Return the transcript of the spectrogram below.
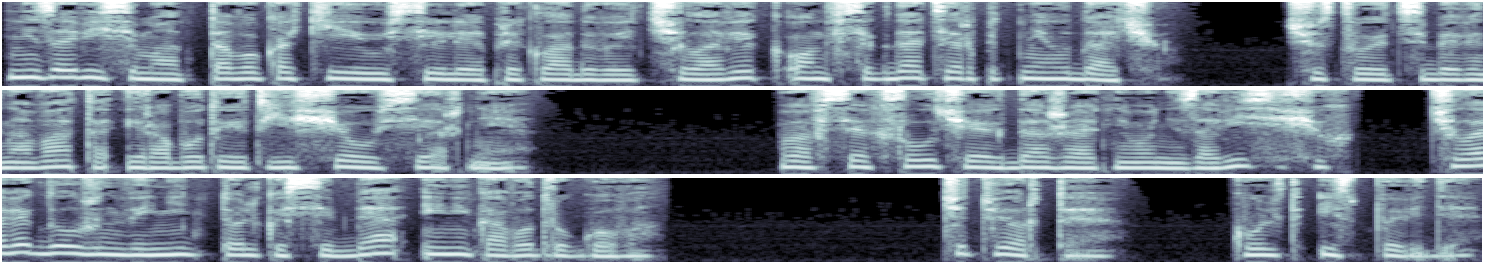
Независимо от того, какие усилия прикладывает человек, он всегда терпит неудачу, чувствует себя виновато и работает еще усерднее. Во всех случаях, даже от него независящих, человек должен винить только себя и никого другого. Четвертое. Культ исповеди.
